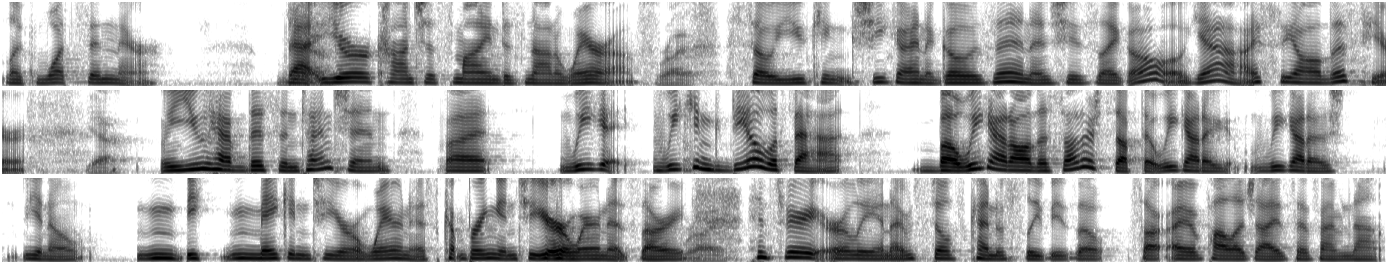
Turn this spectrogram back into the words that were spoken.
like what's in there that Yeah. your conscious mind is not aware of. Right. So you can she kind of goes in and she's like, "Oh, yeah, I see all this here. Yeah. I mean, you have this intention, but we get we can deal with that, but we got all this other stuff that we gotta we gotta you know be, make into your awareness, bring into your awareness. Sorry, Right. it's very early and I'm still kind of sleepy, so sorry. I apologize if I'm not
